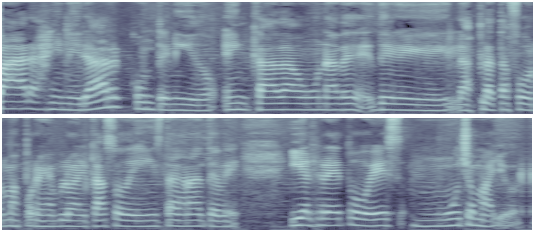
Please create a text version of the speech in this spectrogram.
para generar contenido en cada una de, las plataformas, por ejemplo, en el caso de Instagram TV. Y el reto es mucho mayor.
